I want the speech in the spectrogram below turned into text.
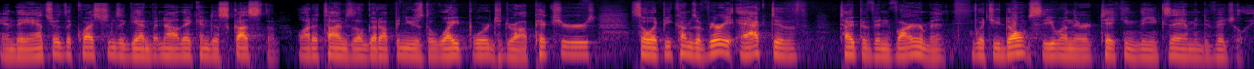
And they answer the questions again, but now they can discuss them. A lot of times they'll get up and use the whiteboard to draw pictures. So it becomes a very active type of environment, which you don't see when they're taking the exam individually.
